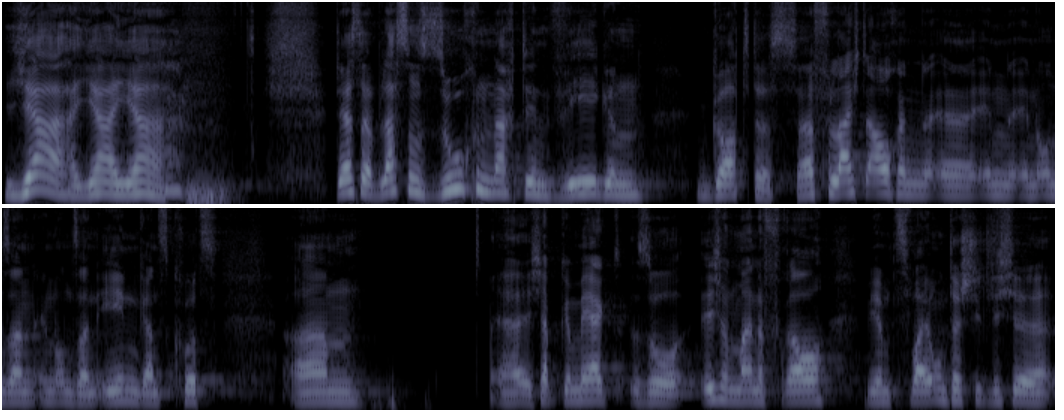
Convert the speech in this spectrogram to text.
Ja, ja, ja. Deshalb lass uns suchen nach den Wegen Gottes. Ja, vielleicht auch in, äh, in, in, unseren, in unseren Ehen ganz kurz. Ähm, äh, ich habe gemerkt, so ich und meine Frau, wir haben zwei unterschiedliche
